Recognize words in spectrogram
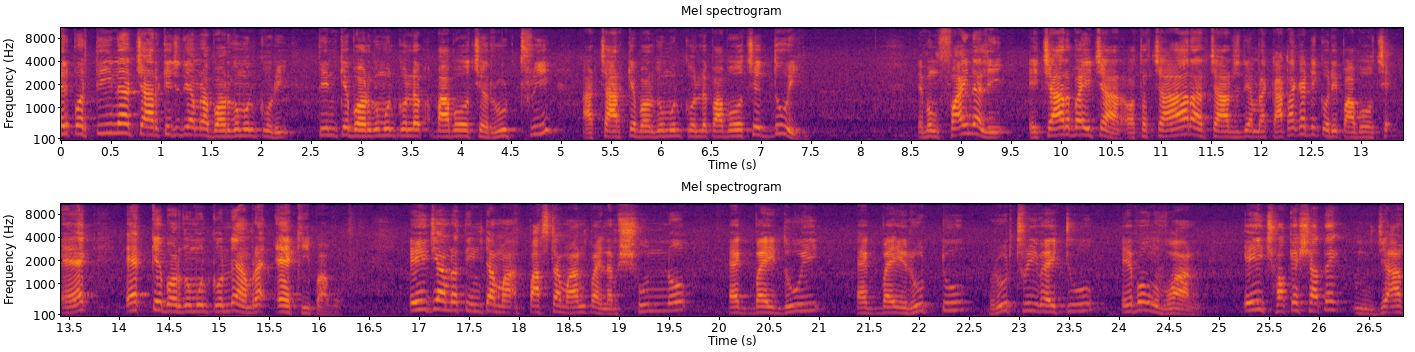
এরপর তিন আর চারকে যদি আমরা বর্গমূল করি তিনকে বর্গমূল করলে পাবো হচ্ছে রুট থ্রি, আর চারকে বর্গমূল করলে পাবো হচ্ছে দুই। এবং ফাইনালি এই চার বাই চার, অর্থাৎ চার আর চার যদি আমরা কাটাকাটি করি, পাবো হচ্ছে এক। এককে বর্গমূল করলে আমরা একই পাবো। এই যে আমরা তিনটা পাঁচটা মান পাইলাম, শূন্য, এক বাই দুই, এক by root two, root three by two এবং ওয়ান। এই ছকের সাথে যার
